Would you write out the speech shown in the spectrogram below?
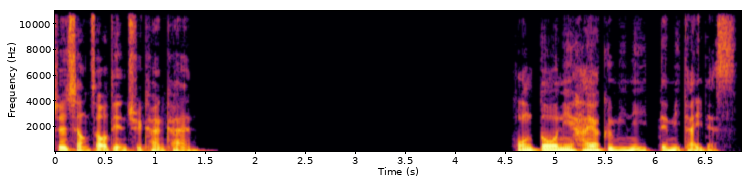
真想早点去看看。本当に早く見に行ってみたいです。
